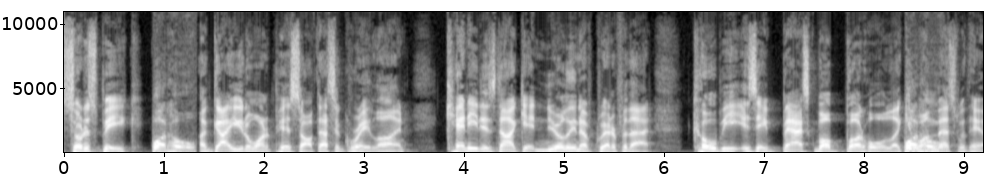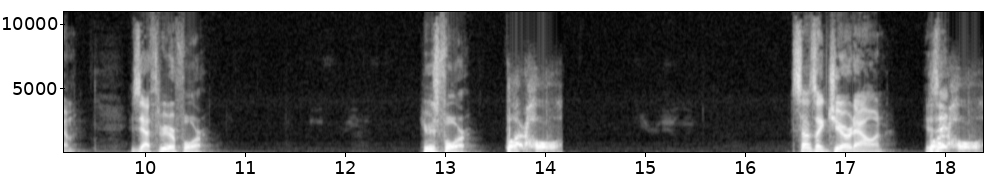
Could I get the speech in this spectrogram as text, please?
so to speak, Butthole. a guy you don't want to piss off. That's a great line. Kenny does not get nearly enough credit for that. Kobe is a basketball butthole. Like you want to mess with him. Is that three or four? Here's four. Butthole. Sounds like Jared Allen. Is it? Butthole.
